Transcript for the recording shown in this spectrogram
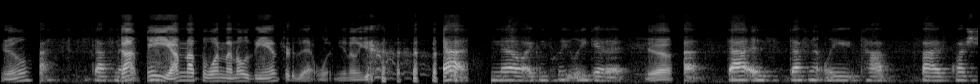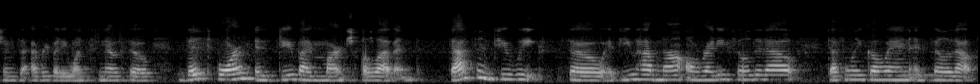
you know, yes, definitely. not me. I'm not the one that knows the answer to that one. You know, yeah. No, I completely get it. yeah. Uh, that is definitely top five questions that everybody wants to know. So this form is due by March 11th. That's in two weeks. So if you have not already filled it out, definitely go in and fill it out.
